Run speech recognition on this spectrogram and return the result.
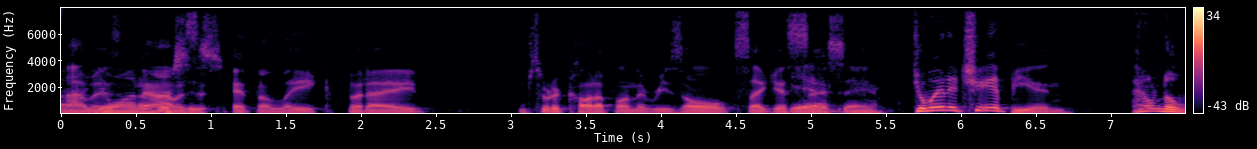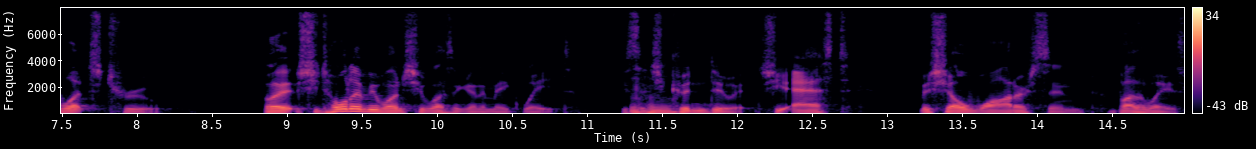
I was, Joanna no, I was at the lake, but I, I'm sort of caught up on the results. I guess yeah, uh, same. Joanna Champion, I don't know what's true, but she told everyone she wasn't going to make weight. She said she Mhm. couldn't do it. She asked Michelle Waterson, who, by the way, is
